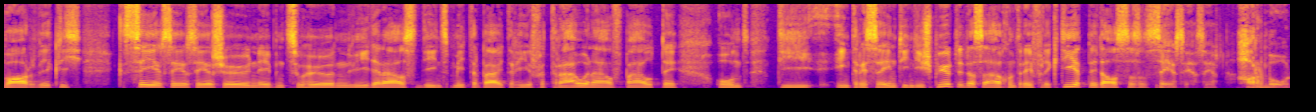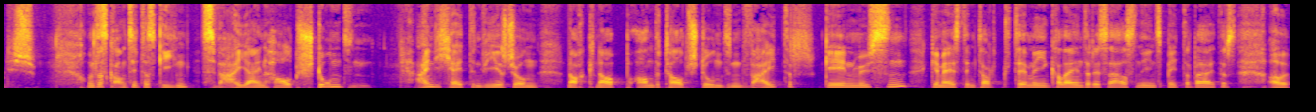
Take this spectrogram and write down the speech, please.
war wirklich sehr, sehr, sehr schön eben zu hören, wie der Außendienstmitarbeiter hier Vertrauen aufbaute und die Interessentin, die spürte das auch und reflektierte das, also sehr, sehr, sehr harmonisch. Und das Ganze, das ging zweieinhalb Stunden. Eigentlich hätten wir schon nach knapp anderthalb Stunden weitergehen müssen, gemäß dem Terminkalender des Außendienstmitarbeiters. Aber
